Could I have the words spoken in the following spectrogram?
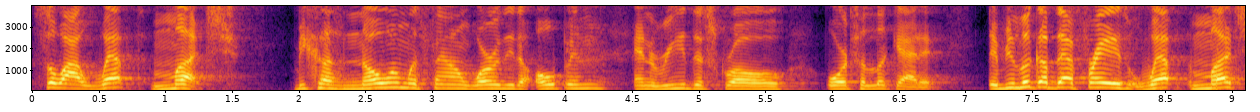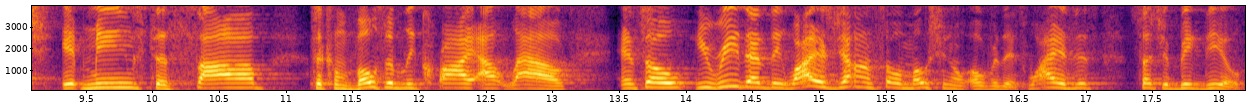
So I wept much because no one was found worthy to open and read the scroll or to look at it. If you look up that phrase, wept much, it means to sob, to convulsively cry out loud. And so you read that and think, why is John so emotional over this? Why is this such a big deal?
